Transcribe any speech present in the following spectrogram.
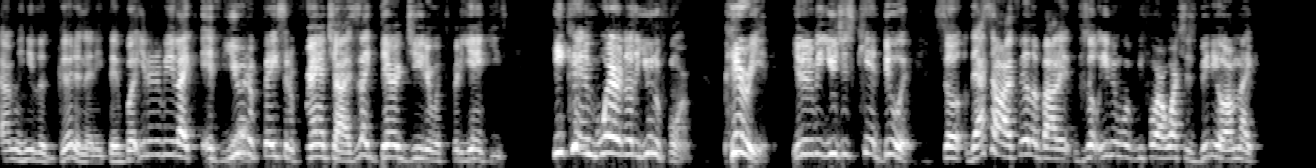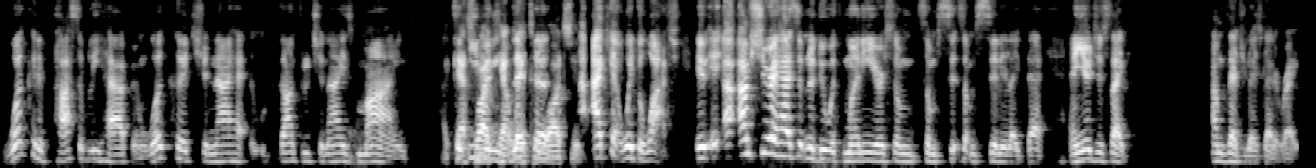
I mean, he looked good in anything. But you know what I mean? Like, if you're yeah. the face of the franchise, it's like Derek Jeter with for the Yankees. He couldn't wear another uniform. Period. You know what I mean? You just can't do it. So that's how I feel about it. So even before I watch this video, I'm like, what could have possibly happened? What could Chennai have gone through Chennai's mind? I guess why I can't wait the, to watch it. I can't wait to watch. It, it, I'm sure it has something to do with money or some some something silly like that. And you're just like, I'm glad you guys got it right.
